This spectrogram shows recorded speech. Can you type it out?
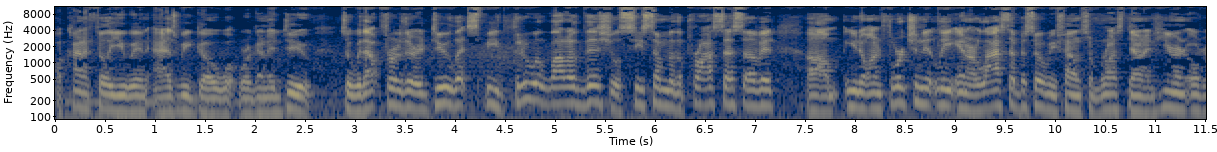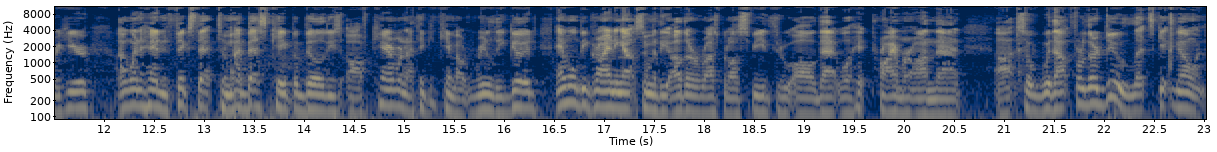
I'll kind of fill you in as we go what we're gonna do. So without further ado, let's speed through a lot of this. You'll see some of the process of it. Um, you know, unfortunately, in our last episode, we found some rust down in here and over here. I went ahead and fixed that to my best capabilities off camera, and I think it came out really good. And we'll be grinding out some of the other rust, but I'll speed through all that. We'll hit primer on that. Uh, so without further ado, let's get going.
